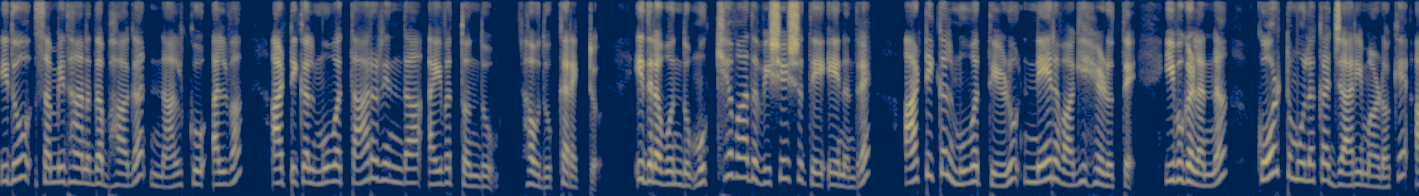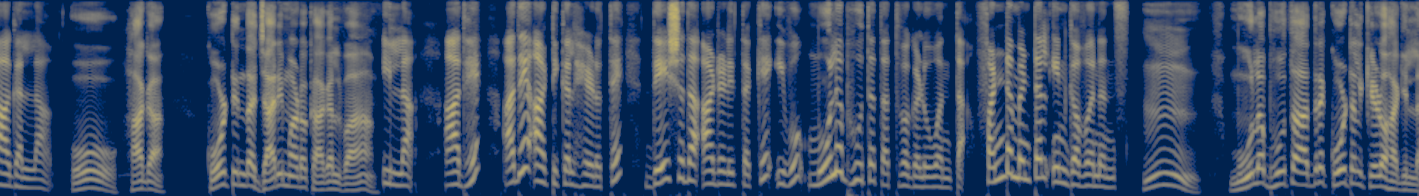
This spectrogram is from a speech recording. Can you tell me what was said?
ಇದು ಸಂವಿಧಾನದ ಭಾಗ ನಾಲ್ಕು ಅಲ್ವಾ? ಆರ್ಟಿಕಲ್ ಮೂವತ್ತಾರರಿಂದ ಐವತ್ತೊಂದು. ಹೌದು ಕರೆಕ್ಟು. ಇದರ ಒಂದು ಮುಖ್ಯವಾದ ವಿಶೇಷತೆ ಏನಂದ್ರೆ ಆರ್ಟಿಕಲ್ ಮೂವತ್ತೇಳು ನೇರವಾಗಿ ಹೇಳುತ್ತೆ. ಇವುಗಳನ್ನ ಕೋರ್ಟ್ ಮೂಲಕ ಜಾರಿ ಮಾಡೋಕೆ ಆಗಲ್ಲ. ಓ ಹಾಗ? ಕೋರ್ಟಿಂದ ಜಾರಿ ಮಾಡೋಕಾಗಲ್ವಾ? ಇಲ್ಲ. ಆದ್ರೆ ಅದೇ ಆರ್ಟಿಕಲ್ ಹೇಳುತ್ತೆ ದೇಶದ ಆಡಳಿತಕ್ಕೆ ಇವು ಮೂಲಭೂತ ತತ್ವಗಳು ಅಂತ ಫಂಡಮೆಂಟಲ್ ಇನ್ ಗವರ್ನೆನ್ಸ್ ಹ್ಮ್ ಮೂಲಭೂತ ಆದ್ರೆ ಕೋರ್ಟಲ್ಲಿ ಕೇಳೋ ಹಾಗಿಲ್ಲ.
